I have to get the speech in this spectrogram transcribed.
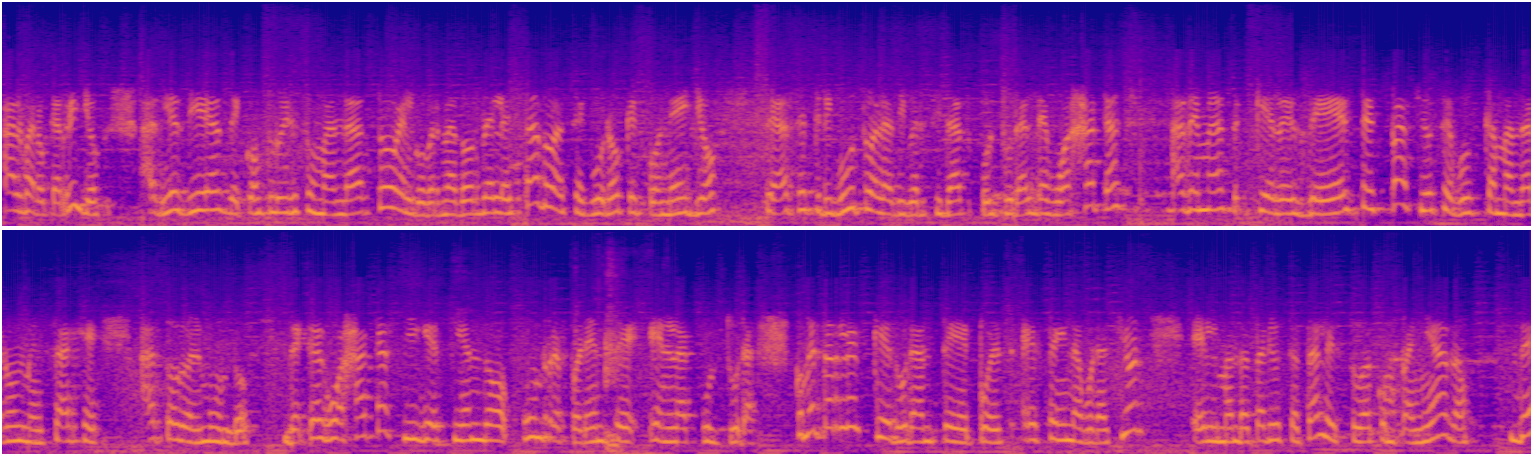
Álvaro Carrillo. A diez días de concluir su mandato, el gobernador del estado aseguró que con ello se hace tributo a la diversidad cultural de Oaxaca, además que desde este espacio se busca mandar un mensaje a todo el mundo de que Oaxaca sigue siendo un referente en la cultura. Comentarles que durante pues esta inauguración el mandatario estatal estuvo acompañado de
